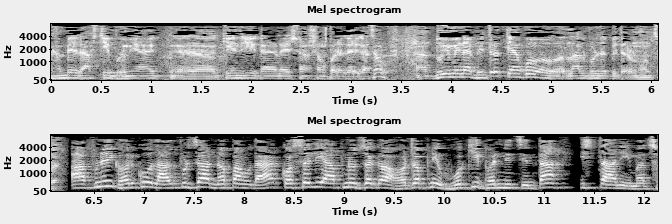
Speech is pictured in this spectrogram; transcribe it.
हामीले राष्ट्रिय भूमि आयोग केन्द्रीय कार्यालयसँग सम्पर्क गरेका छौँ। दुई महिनाभित्र त्यहाँको लाल पूर्जा वितरण हुन्छ। आफ्नै घरको लाल पूर्जा नपाउँदा कसैले आफ्नो जग्गा हडप्ने हो कि भन्ने चिन्ता स्थानीयमा छ।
